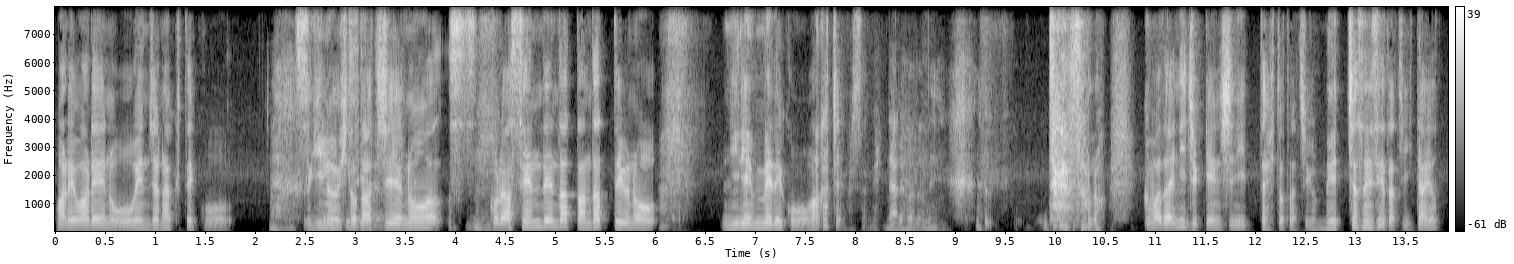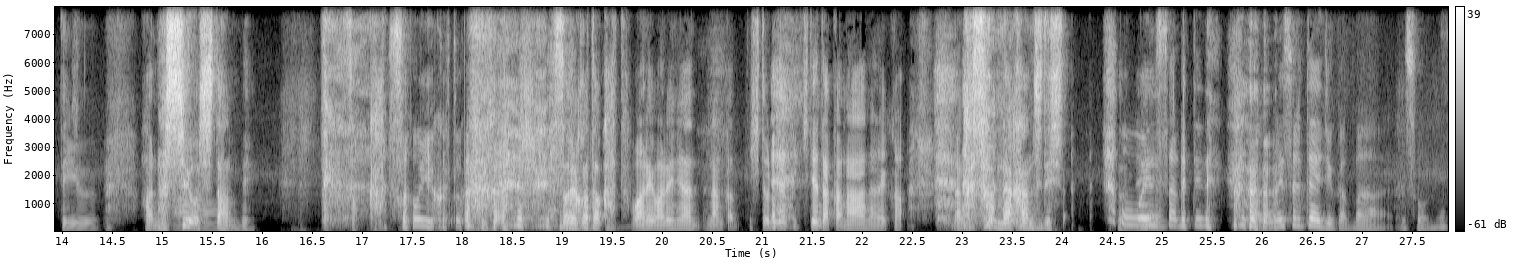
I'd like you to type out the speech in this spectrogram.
我々への応援じゃなくて、こ 次の人たちへの、これは宣伝だったんだっていうのを、2年目でこう分かっちゃいましたね。なるほどね。その、熊大に受験しに行った人たちがめっちゃ先生たちいたよっていう話をしたんで、そっか、そういうことか。そういうことかと。我々にはなんか一人だけ来てたかな、誰か。なんかそんな感じでした。応援されてね。応援されてないというか、まあ、そうね。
